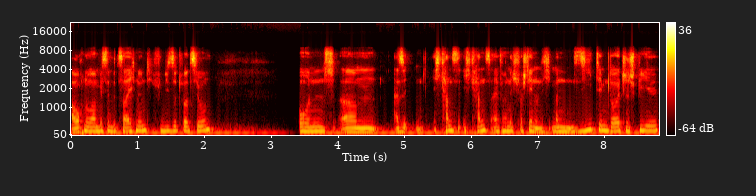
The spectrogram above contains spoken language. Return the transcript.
auch nochmal ein bisschen bezeichnend für die Situation. Und ähm, also ich kann es ich kann's einfach nicht verstehen. Und ich, man sieht dem deutschen Spiel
